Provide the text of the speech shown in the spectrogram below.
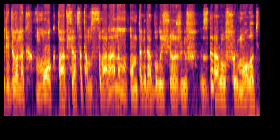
Ребенок мог пообщаться там с вараном, он тогда был еще жив, здоров и молод.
